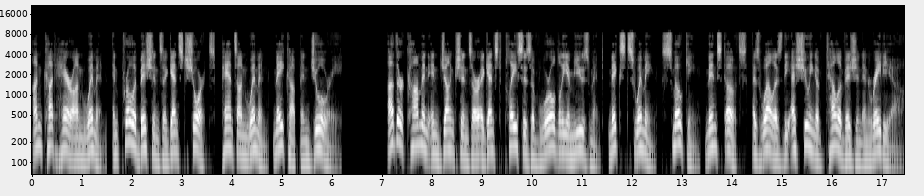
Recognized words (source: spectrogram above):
uncut hair on women, and prohibitions against shorts, pants on women, makeup and jewelry. Other common injunctions are against places of worldly amusement, mixed swimming, smoking, minced oaths, as well as the eschewing of television and radio.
